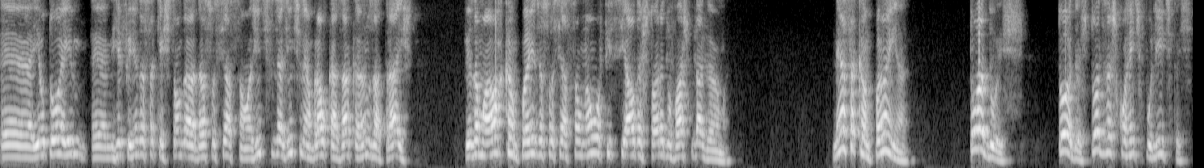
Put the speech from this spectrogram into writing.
é, e eu estou aí é, me referindo a essa questão da, da associação, a gente, se a gente lembrar, o Casaca, anos atrás, fez a maior campanha de associação não oficial da história do Vasco da Gama. Nessa campanha, todos, todas, todas as correntes políticas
